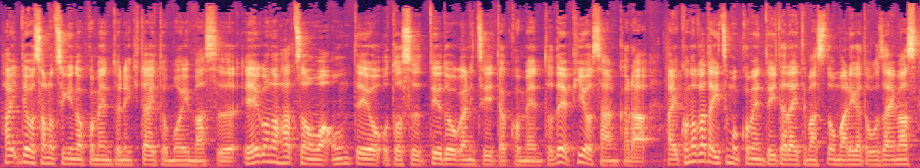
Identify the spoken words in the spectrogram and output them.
はいではその次のコメントに行きたいと思います。英語の発音は音程を落とすっていう動画についたコメントでピオさんからはいこの方いつもコメントいただいてます。どうもありがとうございます、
